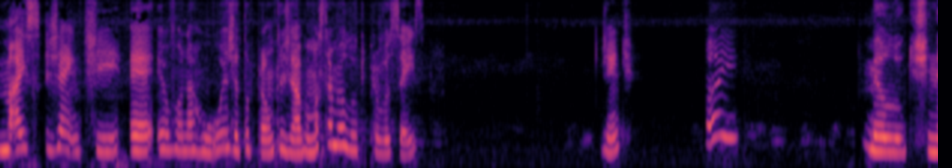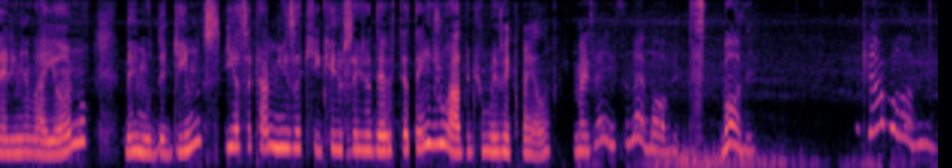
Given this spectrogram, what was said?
Mas, gente, é, eu vou na rua, já tô pronto já. Vou mostrar meu look pra vocês. Gente. Oi. Meu look chinelinha havaiano, bermuda jeans e essa camisa aqui que você já deve ter até enjoado de me ver com ela. Mas é isso, né, Bob? Psst, Bob? O que é, Bob?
